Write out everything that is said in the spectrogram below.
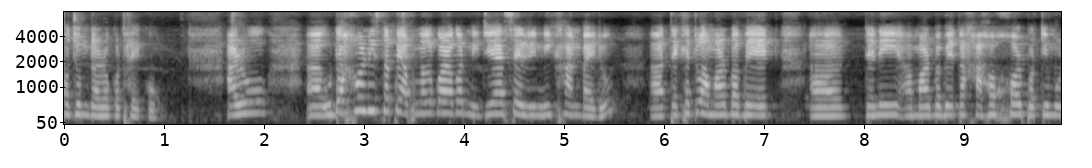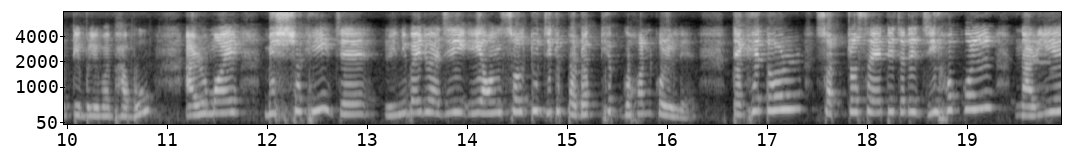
মজুমদাৰৰ কথাই কওঁ। আৰু উদাহৰণ হিচাপে আপোনালোকৰ আগত নিজে আছে ৰিণী খান বাইদেউ। তেখেতো আমাৰ বাবে এক তেনেই আমাৰ বাবে এটা সাহসৰ প্ৰতিমূৰ্তি বুলি মই ভাবোঁ। আৰু মই বিশ্বাসী যে ৰিণী বাইদেউ আজি এই অঞ্চলটোত যিটো পদক্ষেপ গ্ৰহণ কৰিলে, তেখেতৰ ছত্ৰ ছত্ৰছায়াতে যাতে যিসকল নাৰীয়ে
